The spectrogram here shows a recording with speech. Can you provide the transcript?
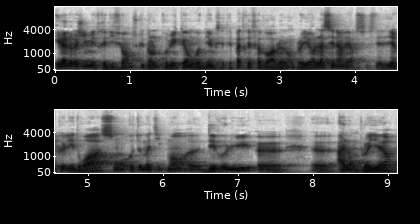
Et là, le régime est très différent, parce que dans le premier cas, on voit bien que ce n'était pas très favorable à l'employeur. Là, c'est l'inverse. C'est-à-dire que les droits sont automatiquement euh, dévolus euh, euh, à l'employeur.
